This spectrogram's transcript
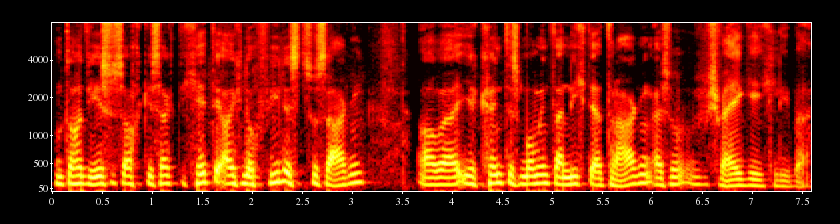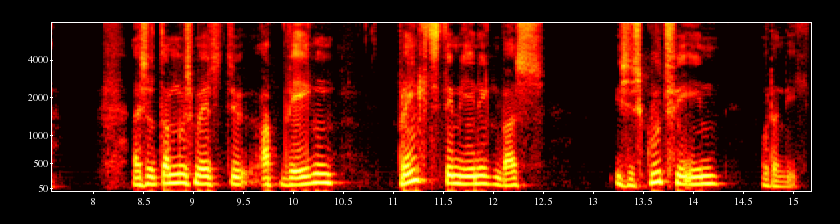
Und da hat Jesus auch gesagt, ich hätte euch noch vieles zu sagen, aber ihr könnt es momentan nicht ertragen, also schweige ich lieber. Also da muss man jetzt abwägen, bringt es demjenigen was, ist es gut für ihn oder nicht.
